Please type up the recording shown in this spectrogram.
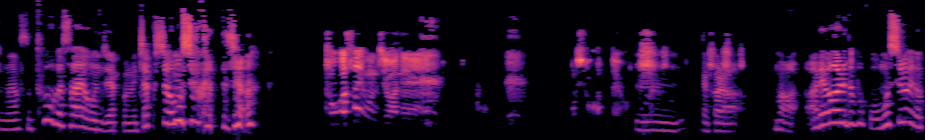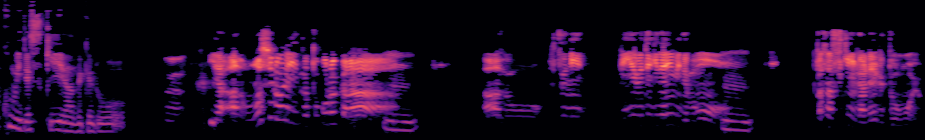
でも、その、東賀西音じゃやっぱめちゃくちゃ面白かったじゃん。東賀西門寺はね、面白かったよ。うん。だから、まあ、あれはあれで僕面白いの込みで好きなんだけど、いや、あの、面白いのところから、うん。あの、普通に BL 的な意味でうん。私は好きになれると思うよ。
